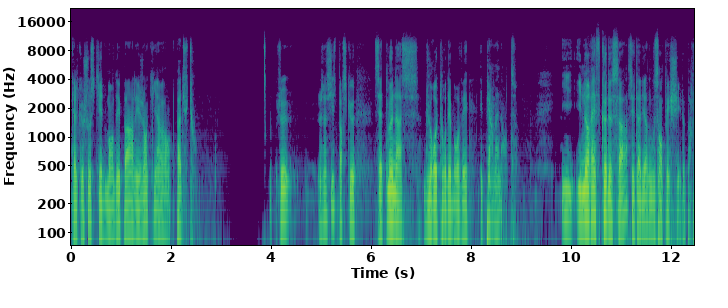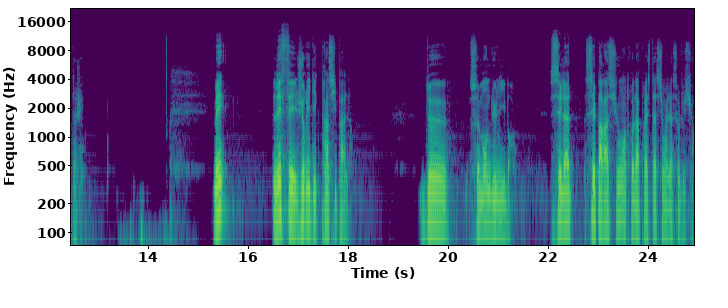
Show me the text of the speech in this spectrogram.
quelque chose qui est demandé par les gens qui inventent, pas du tout. J'insiste parce que cette menace du retour des brevets est permanente il, ne rêve que de ça, c'est-à-dire de nous empêcher de partager. Mais l'effet juridique principal de ce monde du libre, c'est la séparation entre la prestation et la solution.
